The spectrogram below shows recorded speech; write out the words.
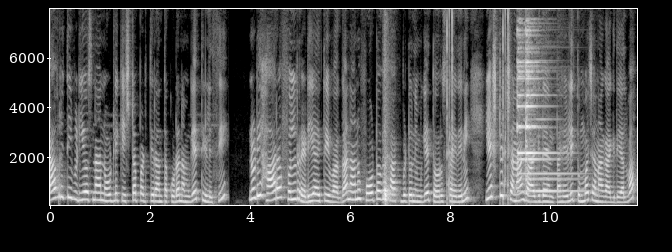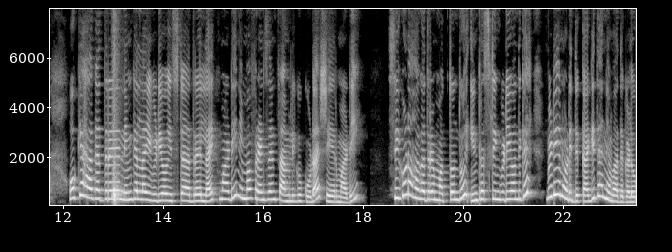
ಯಾವ ರೀತಿ ವಿಡಿಯೋಸ್ನ ನೋಡಲಿಕ್ಕೆ ಇಷ್ಟಪಡ್ತೀರಾ ಅಂತ ಕೂಡ ನಮಗೆ ತಿಳಿಸಿ. ನೋಡಿ ಹಾರ ಫುಲ್ ರೆಡಿ ಆಯಿತು ಇವಾಗ. ನಾನು ಫೋಟೋಗೆ ಹಾಕಿಬಿಟ್ಟು ನಿಮಗೆ ತೋರಿಸ್ತಾ ಇದ್ದೀನಿ. ಎಷ್ಟು ಚೆನ್ನಾಗಾಗಿದೆ ಅಂತ ಹೇಳಿ, ತುಂಬ ಚೆನ್ನಾಗಾಗಿದೆ ಅಲ್ವಾ? ಓಕೆ, ಹಾಗಾದರೆ ನಿಮಗೆಲ್ಲ ಈ ವಿಡಿಯೋ ಇಷ್ಟ ಆದರೆ ಲೈಕ್ ಮಾಡಿ, ನಿಮ್ಮ ಫ್ರೆಂಡ್ಸ್ ಆ್ಯಂಡ್ ಫ್ಯಾಮಿಲಿಗೂ ಕೂಡ ಶೇರ್ ಮಾಡಿ. ಸಿಗೋಣ ಹಾಗಾದರೆ ಮತ್ತೊಂದು ಇಂಟ್ರೆಸ್ಟಿಂಗ್ ವಿಡಿಯೋಂದಿಗೆ. ವಿಡಿಯೋ ನೋಡಿದ್ದಕ್ಕಾಗಿ ಧನ್ಯವಾದಗಳು.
